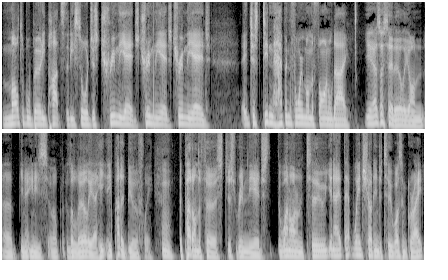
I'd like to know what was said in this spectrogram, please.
multiple birdie putts that he saw just trim the edge, trim the edge, trim the edge. It just didn't happen for him on the final day. Yeah, as I said early on, uh, you know, in his uh, a little earlier, he, he putted beautifully. The putt on the first just rimmed the edge. The one on two, you know, that wedge shot into two wasn't great.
